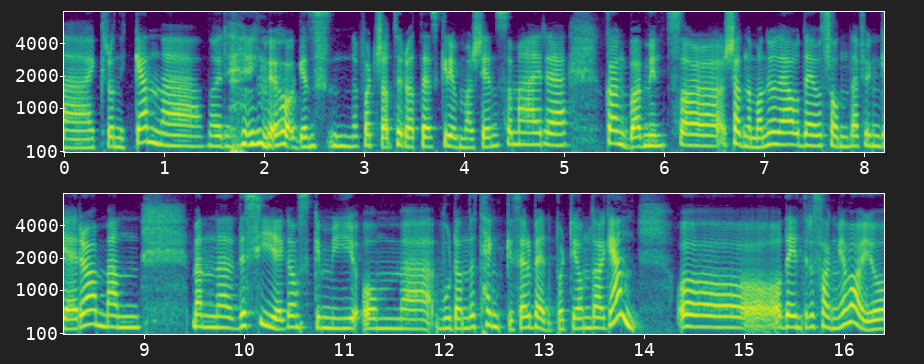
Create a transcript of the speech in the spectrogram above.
uh, kronikken. når Yngve Haagensen fortsatt tror at det er skrivemaskin som er gangbar mynt, så skjønner man jo det, og det er jo sånn det fungerer. Men, men det sier ganske mye om hvordan det tenkes i Arbeiderpartiet om dagen. Og, og det interessante var jo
